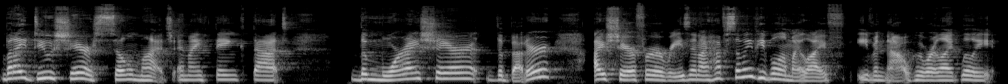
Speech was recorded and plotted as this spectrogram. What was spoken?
but I do share so much and I think that the more I share, the better. I share for a reason. I have so many people in my life, even now, who are like, Lily,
